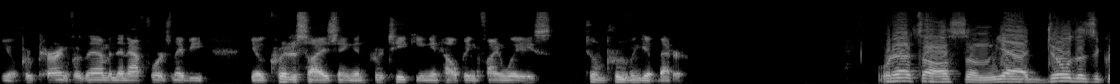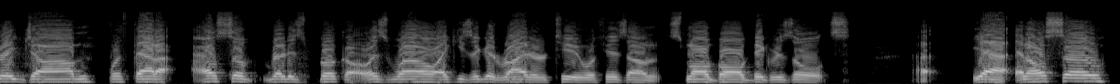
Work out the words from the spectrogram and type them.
you know, preparing for them, and then afterwards maybe you know criticizing and critiquing and helping find ways to improve and get better. Well, that's awesome. Yeah, Joel does a great job with that. I also read his book as well. Like he's a good writer too, with his um small ball, big results. Uh, yeah, and also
